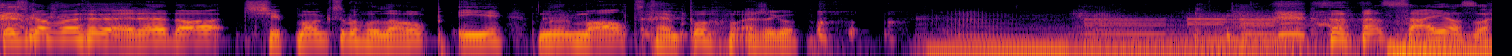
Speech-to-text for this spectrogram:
Dere skal få høre da chipmunks med hula hoop i normalt tempo. Vær så god. Den er seig, altså.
